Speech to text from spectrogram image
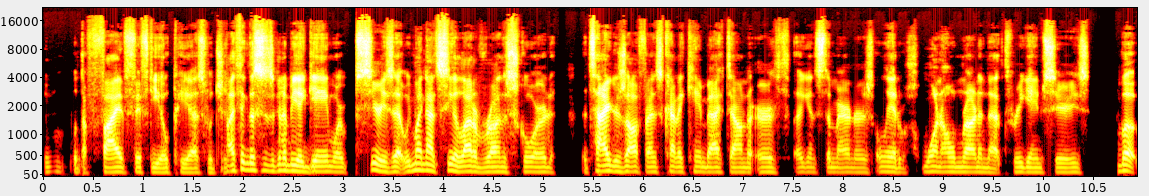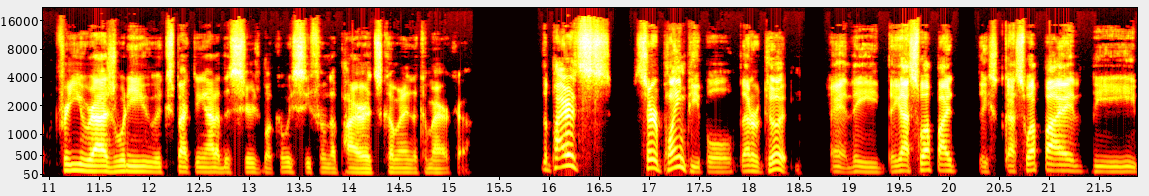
with a 550 OPS, which I think this is going to be a game or series that we might not see a lot of runs scored. The Tigers offense kind of came back down to earth against the Mariners, only had one home run in that three game series. But for you, Raj, what are you expecting out of this series? What can we see from the Pirates coming into Comerica? The Pirates started playing people that are good, and they they got swept by they got swept by the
